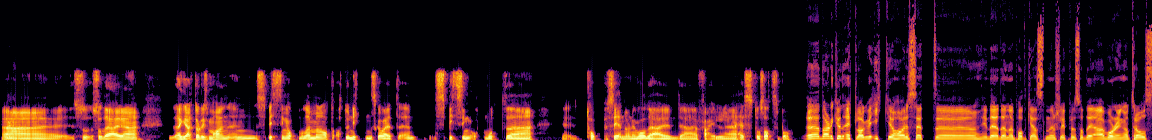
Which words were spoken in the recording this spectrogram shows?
uh, så, så det, er, det, er, greit å liksom ha en, en, spissing opp mot det, men at, at U19 skal være et, en spissing opp mot uh, topp seniornivå, det er, det er, feil hest å satse på. Da er det kun ett lag vi ikke har sett uh, i det denne podkasten slippes, og det er Vålerenga Trolls.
